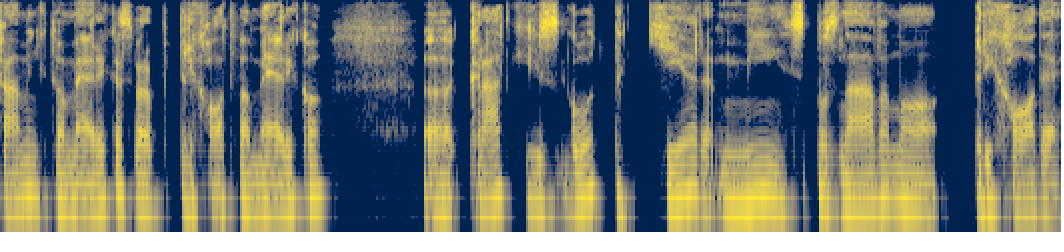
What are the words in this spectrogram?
coming to America, se pravi prihod v Ameriko, uh, kratkih zgodb, kjer mi spoznavamo prihode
